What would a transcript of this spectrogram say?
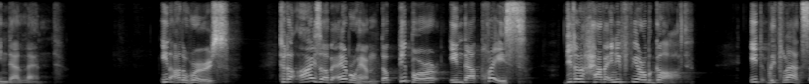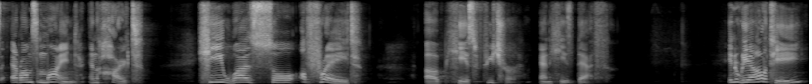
in that land. In other words, to the eyes of Abraham, the people in that place didn't have any fear of God. It reflects Abraham's mind and heart. He was so afraid of his future and his death. In reality,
